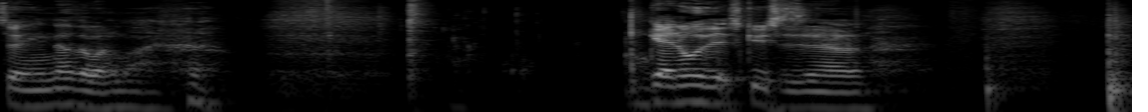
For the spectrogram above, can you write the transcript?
Doing another one, mine. I'm getting all the excuses in, Alan. It's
